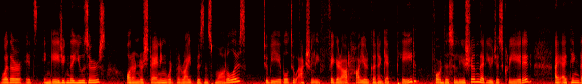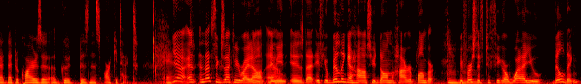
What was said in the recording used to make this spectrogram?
whether it's engaging the users or understanding what the right business model is to be able to actually figure out how you're going to get paid for the solution that you just created. I, I think that that requires a, a good business architect. And yeah, and, and that's exactly right on. Yeah. I mean, is that if you're building a house, you don't hire a plumber. Mm-hmm. You first have to figure out what are you building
